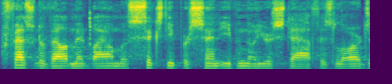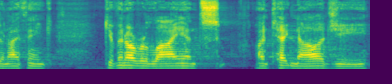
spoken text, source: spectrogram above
professional development by almost 60%, even though your staff is large. And I think, given our reliance on technology,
